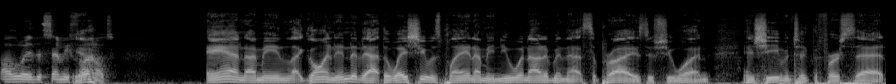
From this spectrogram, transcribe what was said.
all the way to the semifinals. Yeah. And I mean, like going into that, the way she was playing, I mean, you would not have been that surprised if she won. And she even took the first set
